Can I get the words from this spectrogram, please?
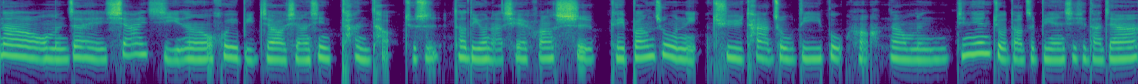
那我们在下一集呢，会比较详细探讨，就是到底有哪些方式可以帮助你去踏出第一步。好，那我们今天就到这边，谢谢大家。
